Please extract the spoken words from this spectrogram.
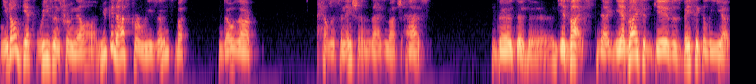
You don't get reasons from an LLM. You can ask for reasons, but those are hallucinations as much as the the the, the advice. The, the advice it gives is basically a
